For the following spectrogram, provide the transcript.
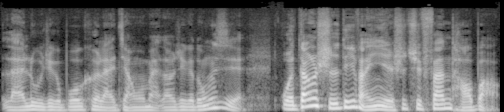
来录这个播客来讲我买到这个东西。我当时第一反应也是去翻淘宝。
